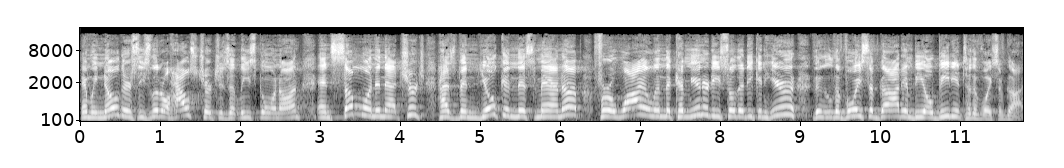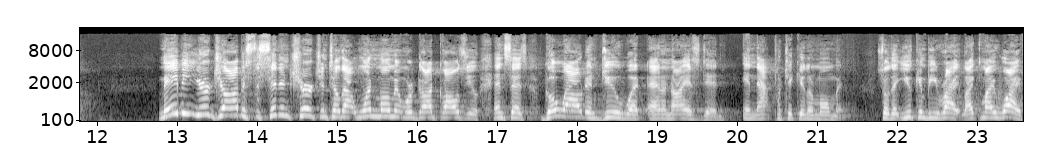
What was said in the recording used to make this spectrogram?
and we know there's these little house churches at least going on, and someone in that church has been yoking this man up for a while in the community so that he can hear the, the voice of God and be obedient to the voice of God. Maybe your job is to sit in church until that one moment where God calls you and says, Go out and do what Ananias did in that particular moment so that you can be right. Like my wife,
